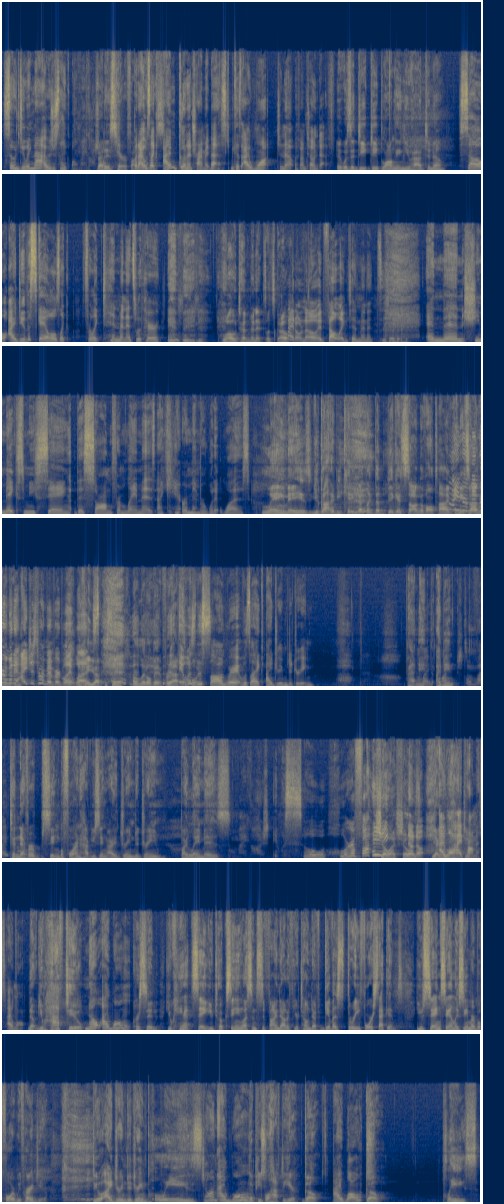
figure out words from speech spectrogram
So doing that, I was just like, oh my gosh. That oh is terrifying. But I was like. I'm gonna try my best because I want to know if I'm tone deaf. it was a deep, deep longing you had to know. So I do the scales like for like 10 minutes with her. And then Whoa, 10 minutes. Let's go. I don't know, it felt like 10 minutes. and then she makes me sing this song from Les Mis. I can't remember what it was. Lame A's? You gotta be kidding. That's like the biggest song of all time. Any I song in what it. I just remembered what it was. Okay, you have to sing a little bit for that's it the was the song where it was like, I dreamed a dream. That Oh it- I mean, oh to gosh. never sing before and have you sing "I Dreamed a Dream" by Les Mis. Oh my gosh, it was so horrifying. Show us, show no, us. No, Yeah, I you won't. have I to. promise, I won't. No, you have to. No, I won't. Kristin, you can't say you took singing lessons to find out if you're tone deaf. Give us three, four seconds. You sang Stanley Seymour before. We've heard you. Do I dream to Dream, please? Jon, I won't. The people have to hear. Go, I won't. go. Please.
